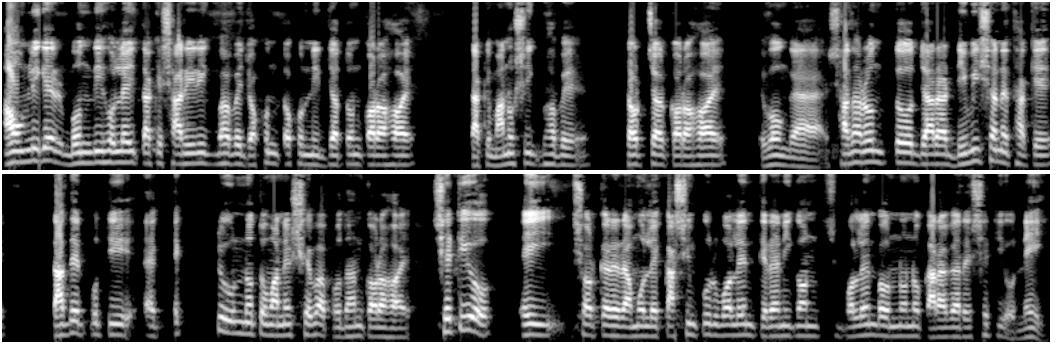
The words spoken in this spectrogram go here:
আওয়ামী লীগের বন্দী হলেই তাকে শারীরিকভাবে যখন তখন নির্যাতন করা হয়, তাকে মানসিকভাবে টর্চার করা হয় এবং সাধারণত যারা ডিভিশনে থাকে তাদের প্রতি এক- একটু উন্নত মানের সেবা প্রদান করা হয়। সেটিও এই সরকারের আমলে কাশিমপুর বলেন, কেরানীগঞ্জ বলেন বা অন্যান্য কারাগারে সেটিও নেই।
